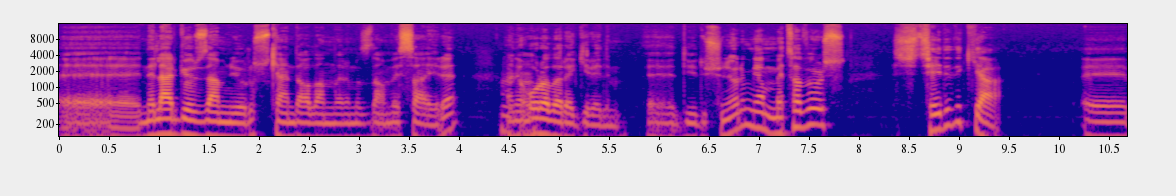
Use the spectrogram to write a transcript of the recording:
Ee, neler gözlemliyoruz kendi alanlarımızdan vesaire. Hani Hı hı. oralara girelim e, diye düşünüyorum. Ya metaverse şey dedik ya e,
